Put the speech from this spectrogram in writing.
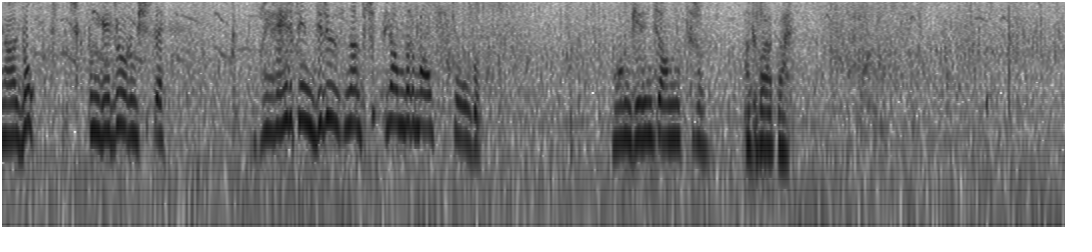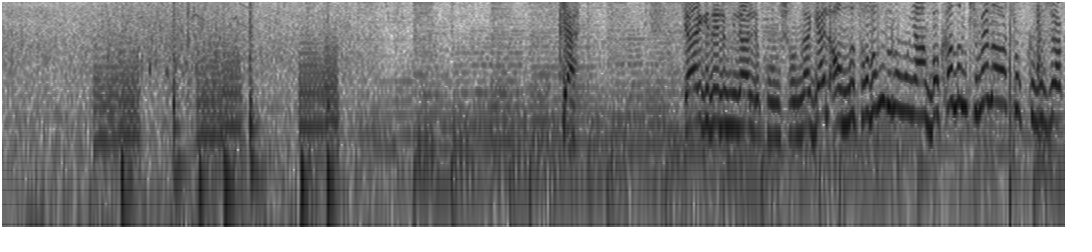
Ya yok çıktım geliyorum işte. Hayır herifin biri yüzünden bütün planlarım alt üst oldu. Tamam gelince anlatırım. Hadi bay bay. Gel. Gel gidelim Hilal'le konuşalım. Ya gel anlatalım durumu yani. Bakalım kime daha çok kızacak.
